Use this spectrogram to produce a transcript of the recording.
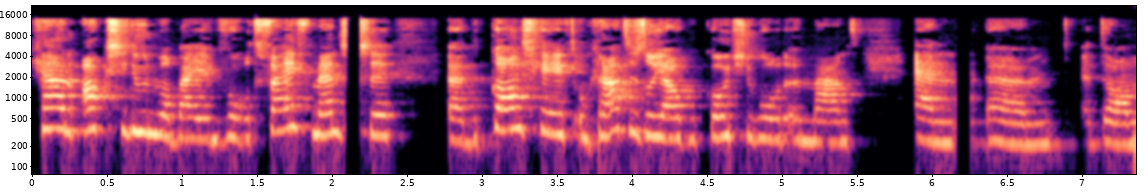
Ga een actie doen waarbij je bijvoorbeeld vijf mensen uh, de kans geeft om gratis door jou gecoacht te worden een maand. En um, dan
